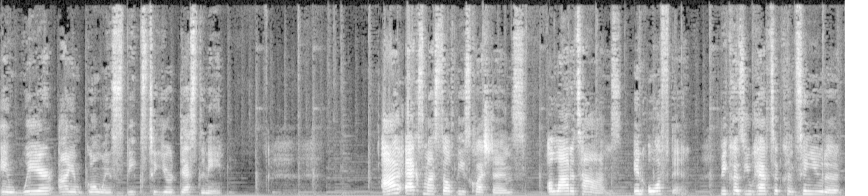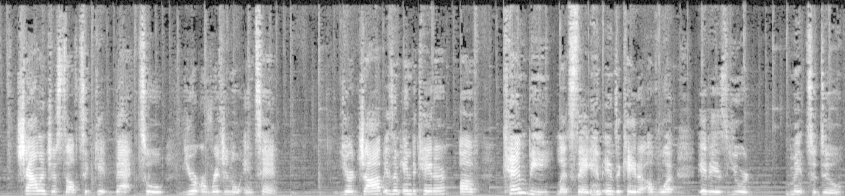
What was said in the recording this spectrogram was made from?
And where I am going speaks to your destiny. I ask myself these questions a lot of times and often because you have to continue to challenge yourself to get back to your original intent. Your job is an indicator of can be, let's say, an indicator of what it is you're meant to do.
